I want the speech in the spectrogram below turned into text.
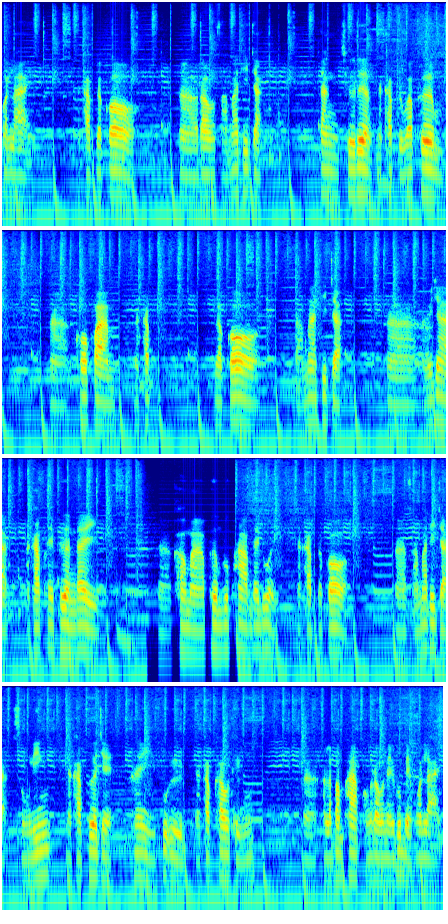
ออนไลน์นะครับแล้วก็เราสามารถที่จะตั้งชื่อเรื่องนะครับ หรือว่าเพิ่มข้อความนะครับ แล้วก็สามารถที่จะอนุญาตนะครับให้เพื่อนได้เข้ามาเพิ่มรูปภาพได้ด้วยนะครับ แล้วก็สามารถที่จะส่งลิงก์นะครับเพื่อจะให้ผู้อื่นนะครับเข้าถึงอัลบั้มภาพของเราในรูปแบบออนไลน์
